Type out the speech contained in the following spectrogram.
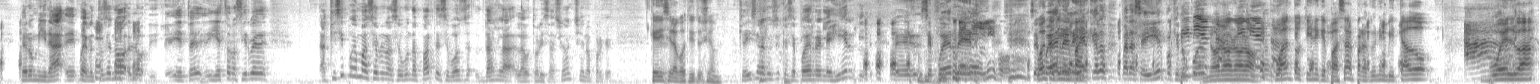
pero mira, eh, bueno, entonces no, y, y, esto nos sirve de, Aquí sí podemos hacer una segunda parte si vos das la, autorización, Chino, porque... ¿Qué dice la Constitución? ¿Qué dice la Constitución? Que se puede reelegir. Eh, se puede reelegir. se puede reelegir, Carlos, para seguir, porque no puede... No, no, no, no. ¿Cuánto tiene que pasar para que un invitado Ah. vuelva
